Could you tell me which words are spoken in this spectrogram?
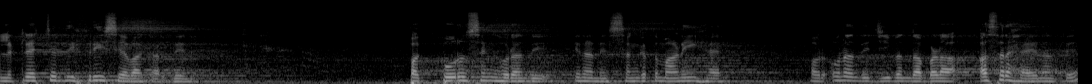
ਲਿਟਰੇਚਰ ਦੀ ਫ੍ਰੀ ਸੇਵਾ ਕਰਦੇ ਨੇ। ਭਗਤ ਪੂਰਨ ਸਿੰਘ ਹੋਰਾਂ ਦੀ ਇਹਨਾਂ ਨੇ ਸੰਗਤ ਮਾਣੀ ਹੈ ਔਰ ਉਹਨਾਂ ਦੇ ਜੀਵਨ ਦਾ ਬੜਾ ਅਸਰ ਹੈ ਇਹਨਾਂ ਤੇ।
